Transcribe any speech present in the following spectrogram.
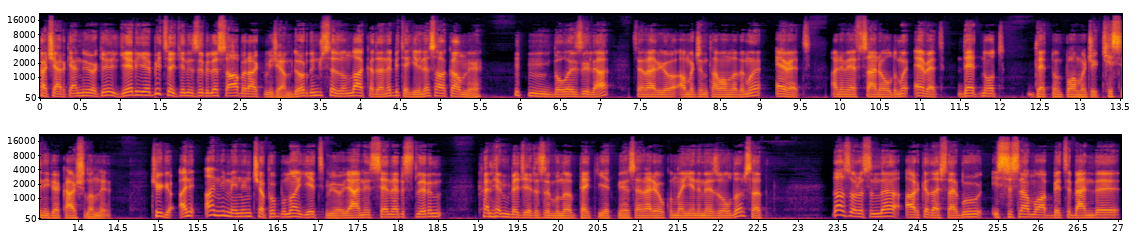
Kaçarken diyor ki geriye bir tekinizi bile sağ bırakmayacağım. Dördüncü sezonda hakikaten de bir tekiyle sağ kalmıyor. Dolayısıyla senaryo amacını tamamladı mı? Evet. Anime efsane oldu mu? Evet. Dead Note, Dead Note bu amacı kesinlikle karşılanıyor. Çünkü animenin çapı buna yetmiyor. Yani senaristlerin kalem becerisi buna pek yetmiyor. Senaryo okulundan yeni mezun olursa. Daha sonrasında arkadaşlar bu istisna muhabbeti bende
